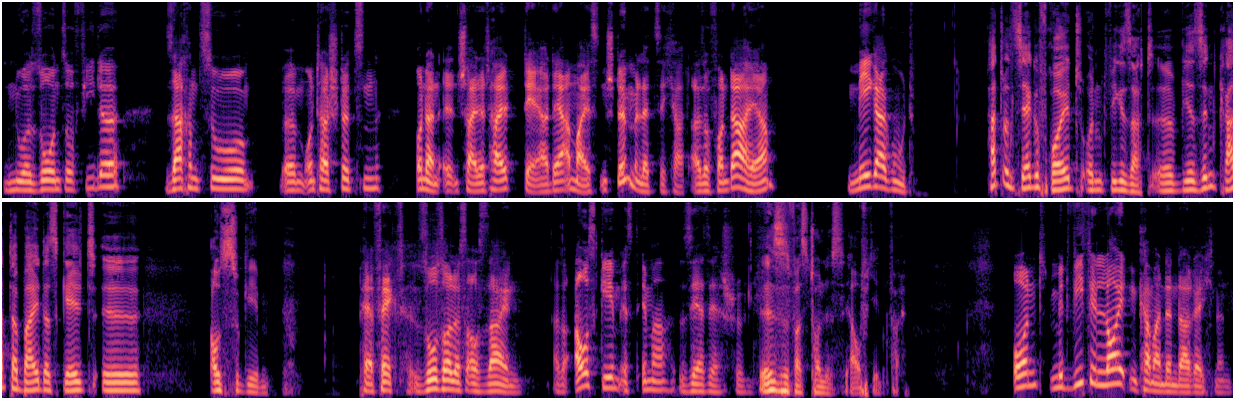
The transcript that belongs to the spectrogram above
nur so und so viele Sachen zu ähm, unterstützen. Und dann entscheidet halt der, der am meisten Stimmen letztlich hat. Also von daher, mega gut. Hat uns sehr gefreut und wie gesagt, äh, wir sind gerade dabei, das Geld äh, auszugeben. Perfekt, so soll es auch sein. Also ausgeben ist immer sehr, sehr schön. Es ist was Tolles, ja, auf jeden Fall. Und mit wie vielen Leuten kann man denn da rechnen?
